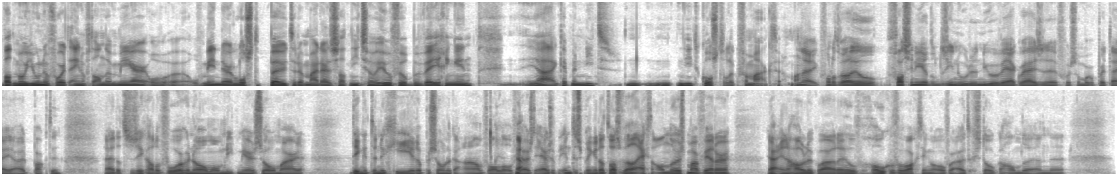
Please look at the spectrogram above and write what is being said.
wat miljoenen voor het een of het ander meer of, uh, of, minder los te peuteren. Maar daar zat niet zo heel veel beweging in. Ja, ik heb me niet, niet kostelijk vermaakt. Zeg maar. Nee, ik vond het wel heel fascinerend om te zien hoe de nieuwe werkwijze voor sommige partijen uitpakte. Dat ze zich hadden voorgenomen om niet meer zomaar dingen te negeren, persoonlijke aanvallen of ja. juist ergens op in te springen. Dat was wel echt anders, maar verder, ja, inhoudelijk waren er heel veel hoge verwachtingen over uitgestoken handen en... Uh,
